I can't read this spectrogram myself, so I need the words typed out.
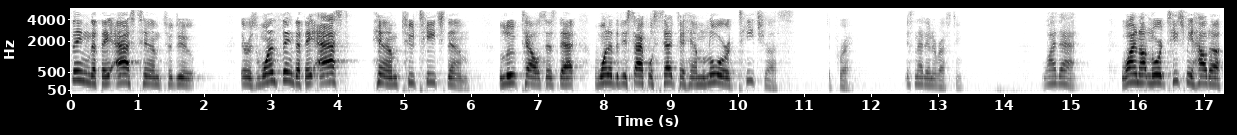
thing that they asked him to do. There is one thing that they asked him to teach them. Luke tells us that one of the disciples said to him, Lord, teach us to pray. Isn't that interesting? Why that? Why not, Lord, teach me how to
